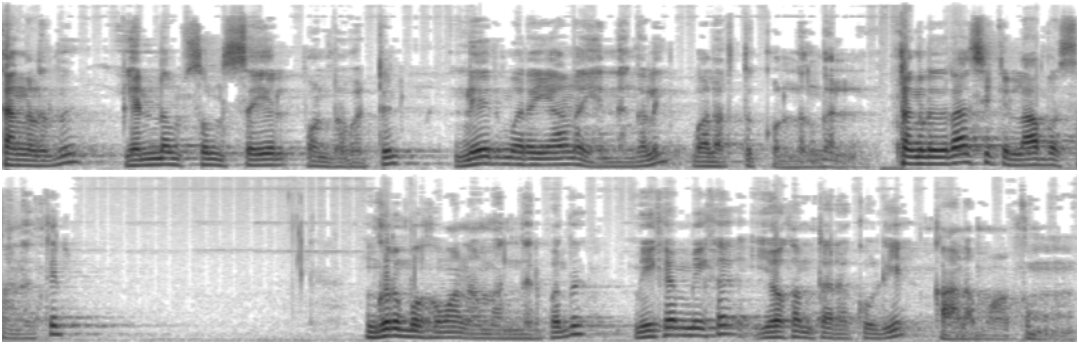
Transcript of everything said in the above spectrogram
தங்களது எண்ணம் சொல் செயல் போன்றவற்றில் நேர்மறையான எண்ணங்களை வளர்த்து கொள்ளுங்கள். தங்களது ராசிக்கு லாபஸ்தானத்தில் குரு பகவான் அமர்ந்திருப்பது மிக மிக யோகம் தரக்கூடிய காலமாகும்.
